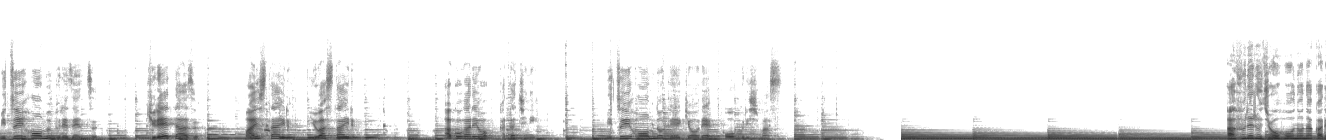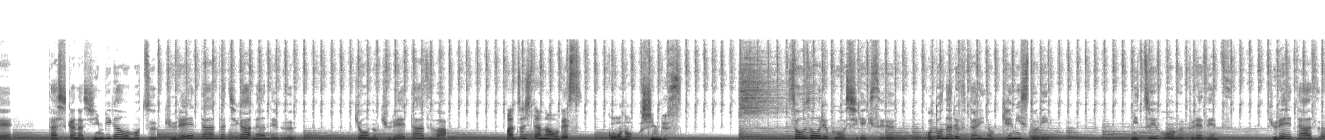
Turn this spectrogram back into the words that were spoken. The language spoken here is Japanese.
三井ホームプレゼンツキュレーターズマイスタイルユアスタイル。憧れを形に三井ホームの提供でお送りします。溢れる情報の中で確かな審美眼を持つキュレーターたちがランデブー。今日のキュレーターズは松下奈緒です。河野真です。想像力を刺激する異なる二人のケミストリー。三井ホームプレゼンツキュレーターズ。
